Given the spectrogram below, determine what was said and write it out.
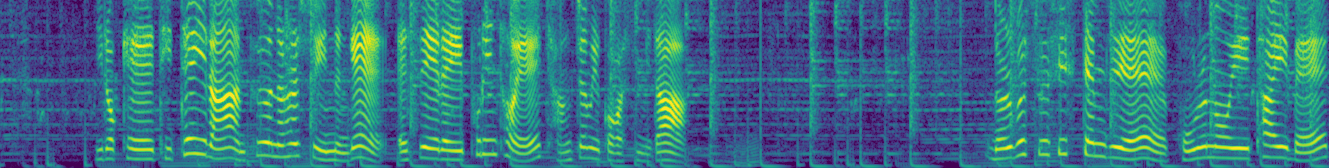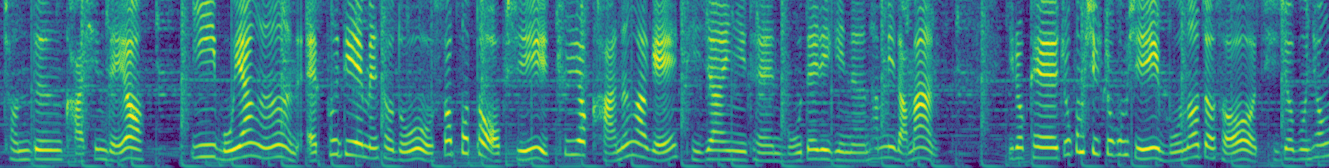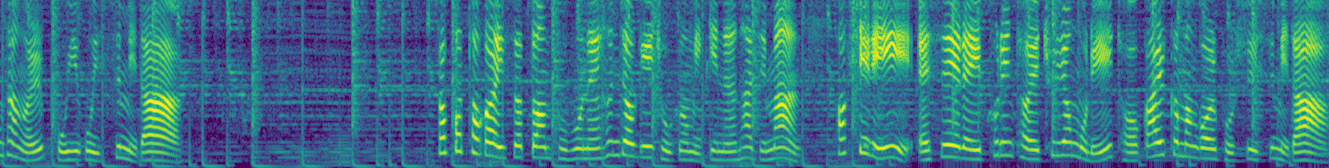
이렇게 디테일한 표현을 할 수 있는 게 SLA 프린터의 장점일 것 같습니다. 널브스 시스템즈의 보르노이 타입의 전등 가시인데요. 이 모양은 FDM에서도 서포터 없이 출력 가능하게 디자인이 된 모델이기는 합니다만 이렇게 조금씩 조금씩 무너져서 지저분 형상을 보이고 있습니다. 서포터가 있었던 부분에 흔적이 조금 있기는 하지만 확실히 SLA 프린터의 출력물이 더 깔끔한 걸 볼 수 있습니다.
